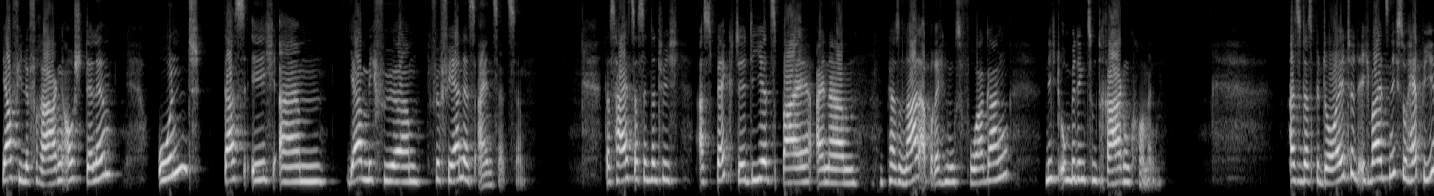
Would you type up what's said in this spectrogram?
ja, viele Fragen ausstelle und dass ich ähm, ja, mich für, für Fairness einsetze. Das heißt, das sind natürlich Aspekte, die jetzt bei einem Personalabrechnungsvorgang nicht unbedingt zum Tragen kommen. Also das bedeutet, ich war jetzt nicht so happy,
